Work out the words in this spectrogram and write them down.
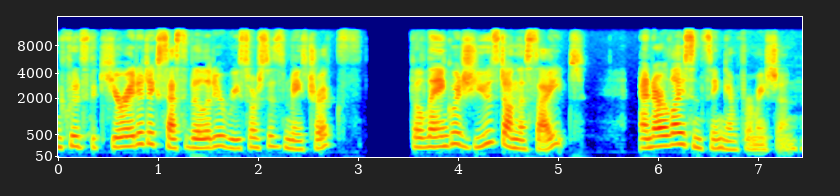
includes the curated accessibility resources matrix, the language used on the site, and our licensing information.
